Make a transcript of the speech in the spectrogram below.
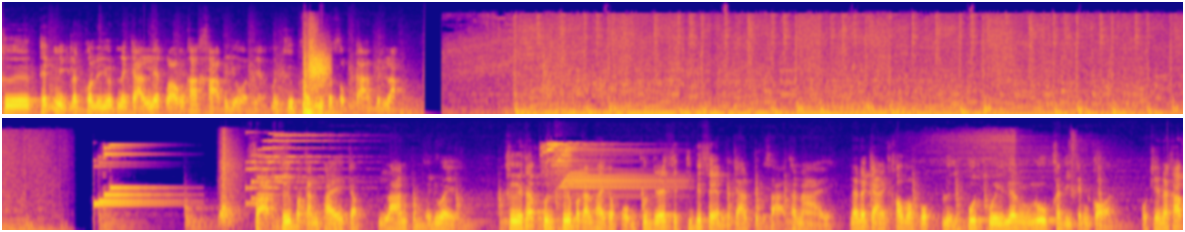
คือเทคนิคและกลยุทธ์ในการเรียกร้องค่าขาดประโยชน์เนี่ยมันคือผู้มีประสบการณ์เป็นหลัก ฝากซื้อประกันภัยกับร้านผมไปด้วย คือถ้าคุณซื้อประกันภัยกับผม คุณจะได้สิทธิพิเศษในการปรึกษาทนาย และในการเข้ามาพบหรือพูดคุยเรื่องรูปคดีกันก่อน โอเคนะครับ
